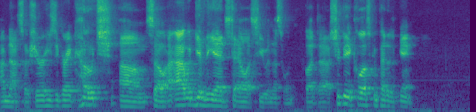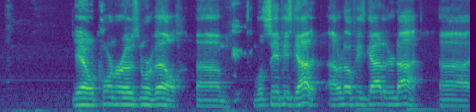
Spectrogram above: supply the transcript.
I'm not so sure he's a great coach. Um, so I, I, would give the edge to LSU in this one, but uh, should be a close competitive game. Yeah, well, cornrows Norvell. Um, we'll see if he's got it. I don't know if he's got it or not. Uh,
